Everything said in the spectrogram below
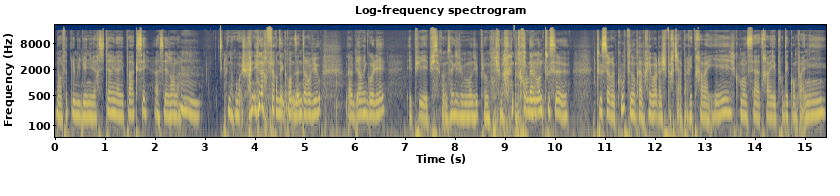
Mais en fait, le milieu universitaire, il n'avait pas accès à ces gens-là. Hmm. Donc moi, je suis allée leur faire des grandes interviews. On a bien rigolé. Et puis, et puis c'est comme ça que j'ai eu mon diplôme, tu vois. Donc finalement, tout se, tout se recoupe. Donc après, voilà, je suis partie à Paris travailler. J'ai commencé à travailler pour des compagnies.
